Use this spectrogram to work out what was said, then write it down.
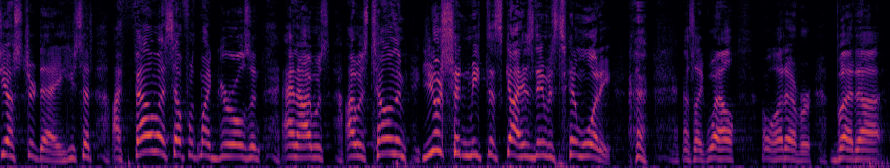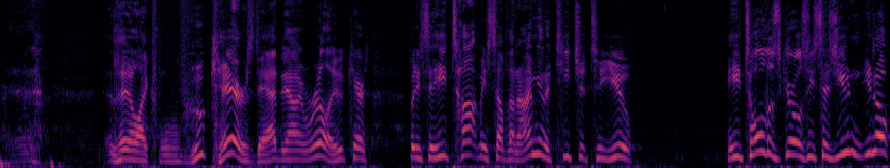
yesterday. He said, I found myself with my girls and, and I, was, I was telling them, You should meet this guy. His name is Tim Woody. I was like, Well, whatever. But uh, they're like, well, Who cares, Dad? Yeah, really, who cares? But he said, He taught me something. I'm going to teach it to you. He told his girls, he says, you, you know,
